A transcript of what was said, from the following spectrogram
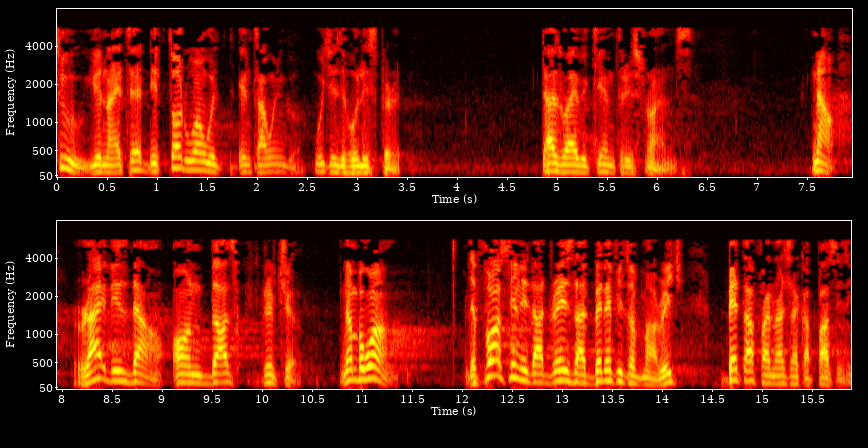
two united, the third one will intermingle, which is the Holy Spirit. That's why it became three strands. Now, write this down on that scripture. Number one, the first thing is addressed as benefits of marriage, better financial capacity.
